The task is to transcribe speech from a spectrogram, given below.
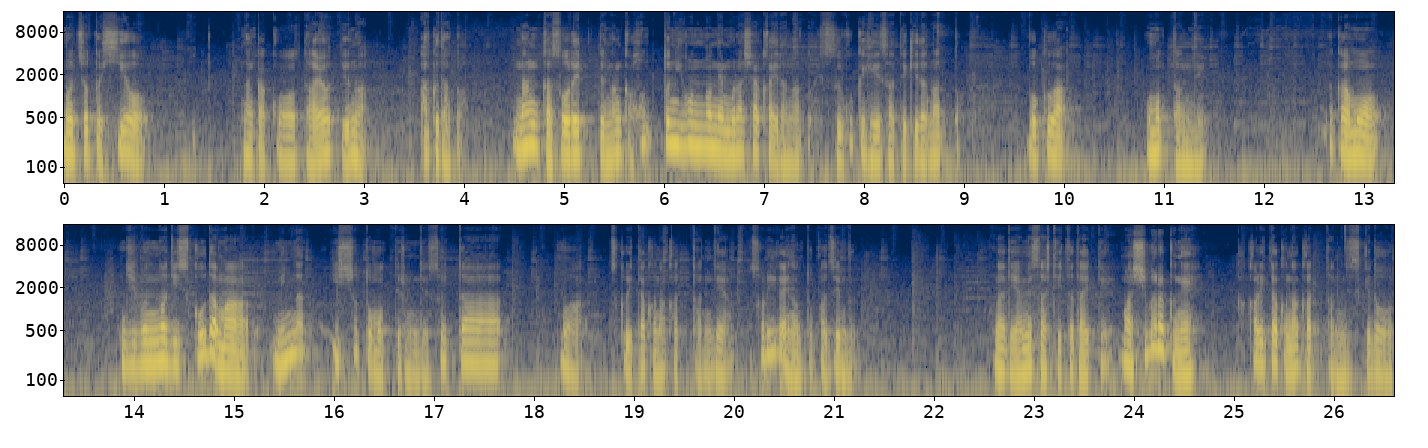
のちょっと非をなんかこうだよっていうのは悪だと。なんかそれってなんか本当に日本のね村社会だなとすごく閉鎖的だなと僕は思ったんで。だからもう自分のディスコードはまあみんな一緒と思ってるんでそういったのは作りたくなかったんでそれ以外のとこは全部この間やめさせていただいてまあしばらくねかかりたくなかったんですけど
